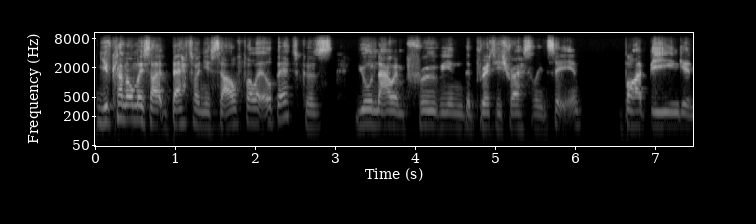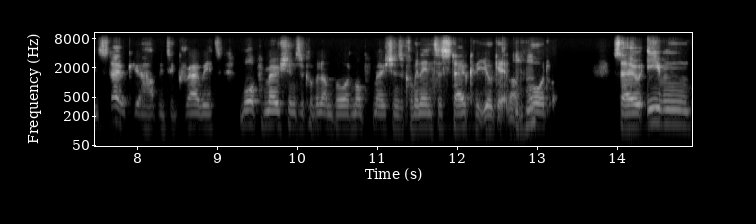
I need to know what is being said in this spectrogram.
you've kind of almost like bet on yourself a little bit because you're now improving the British wrestling scene by being in Stoke. You're helping to grow it. More promotions are coming on board. More promotions are coming into Stoke that you're getting on Mhm. board with. So even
